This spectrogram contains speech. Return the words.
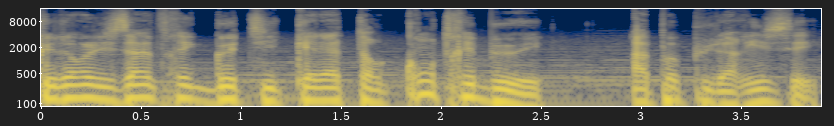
que dans les intrigues gothiques qu'elle a tant contribué à populariser.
